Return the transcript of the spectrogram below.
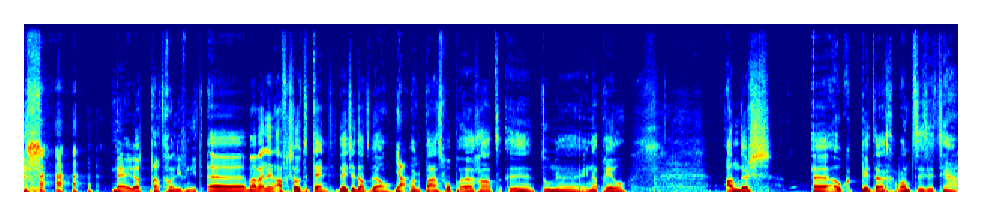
nee, dat, dat gewoon liever niet. Eh, maar wel in een afgesloten tent. Weet je dat wel? Ja. We hadden paaspop eh, gehad eh, toen in april. Anders, ook pittig, want het, het- ja,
